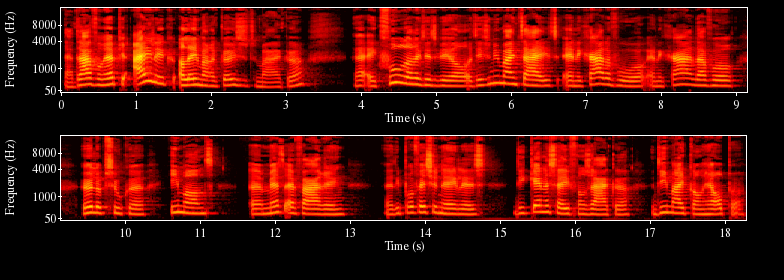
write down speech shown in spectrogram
ja, daarvoor heb je eigenlijk alleen maar een keuze te maken. Ik voel dat ik dit wil, het is nu mijn tijd en ik ga ervoor. En ik ga daarvoor hulp zoeken. Iemand uh, met ervaring, uh, die professioneel is, die kennis heeft van zaken, die mij kan helpen.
